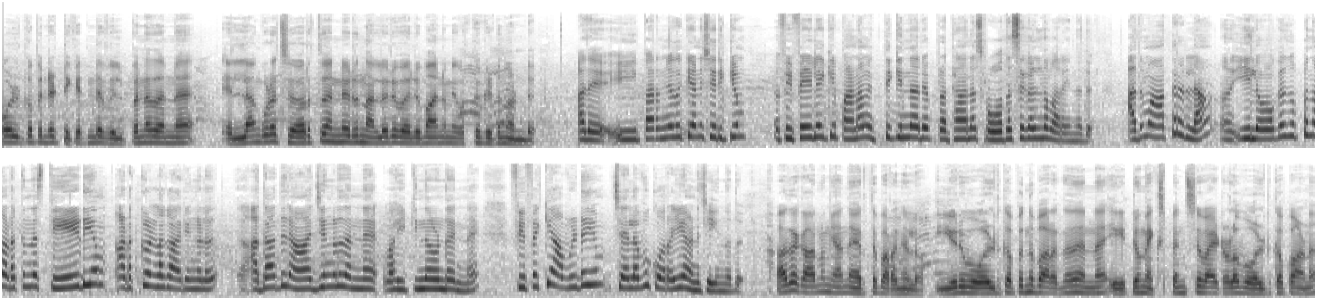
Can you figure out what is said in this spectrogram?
വേൾഡ് കപ്പിന്റെ ടിക്കറ്റിന്റെ വിൽപ്പന തന്നെ എല്ലാം കൂടെ ചേർത്ത് തന്നെ ഒരു നല്ലൊരു വരുമാനം ഇവർക്ക് കിട്ടുന്നുണ്ട്. അതെ ഈ പറഞ്ഞതൊക്കെയാണ് ശരിക്കും ഫിഫയിലേക്ക് പണം എത്തിക്കുന്ന ഒരു പ്രധാന സ്രോതസ്സുകൾ എന്ന് പറയുന്നത്. അതുമാത്രമല്ല ഈ ലോകകപ്പ് നടക്കുന്ന സ്റ്റേഡിയം അടക്കമുള്ള കാര്യങ്ങൾ അതാത് രാജ്യങ്ങൾ തന്നെ വഹിക്കുന്നതുകൊണ്ട് തന്നെ ഫിഫയ്ക്ക് അവിടെയും ചെലവ് കുറയുകയാണ് ചെയ്യുന്നത്. അതെ കാരണം ഞാൻ നേരത്തെ പറഞ്ഞല്ലോ ഈ ഒരു വേൾഡ് കപ്പ് എന്ന് പറയുന്നത് തന്നെ ഏറ്റവും എക്സ്പെൻസീവ് ആയിട്ടുള്ള വേൾഡ് കപ്പാണ്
